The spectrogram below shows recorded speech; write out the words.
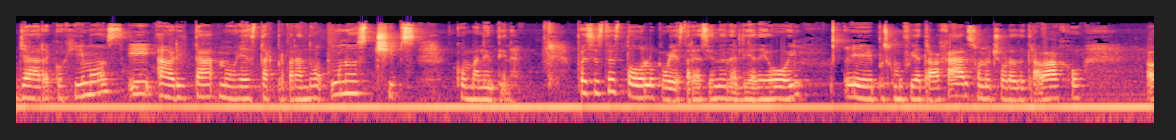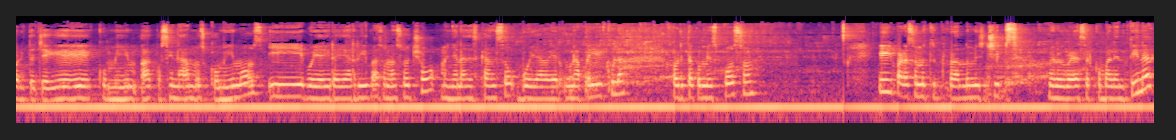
Ya recogimos. Y ahorita me voy a estar preparando unos chips con Valentina. Pues este es todo lo que voy a estar haciendo en el día de hoy. Eh, pues como fui a trabajar, son 8 horas de trabajo. Ahorita llegué, comí, ah, cocinamos, comimos y voy a ir ahí arriba, son las 8. Mañana descanso, voy a ver una película ahorita con mi esposo. Y para eso me estoy preparando mis chips. Me los voy a hacer con Valentina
